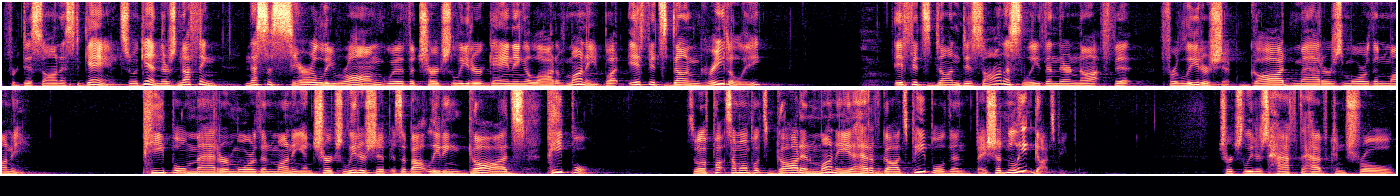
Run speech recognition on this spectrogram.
for dishonest gain. So again, there's nothing necessarily wrong with a church leader gaining a lot of money, but if it's done greedily, if it's done dishonestly, then they're not fit for leadership. God matters more than money. People matter more than money, and church leadership is about leading God's people. So if someone puts God and money ahead of God's people, then they shouldn't lead God's people. Church leaders have to have control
